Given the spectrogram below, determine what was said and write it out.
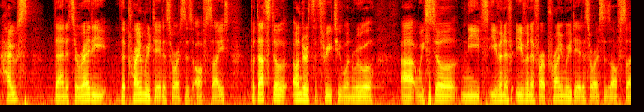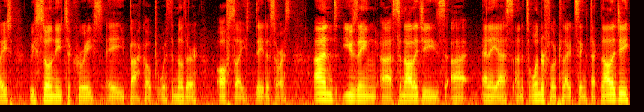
house then it's already the primary data source is offsite, but that's still under the 321 rule. Uh, we still need even if even if our primary data source is offsite, we still need to create a backup with another offsite data source. And using uh, Synology's uh, NAS and its wonderful cloud sync technology,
